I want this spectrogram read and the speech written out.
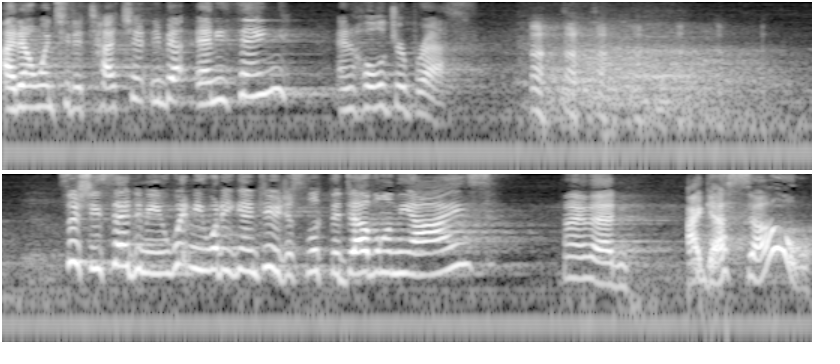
I don't want you to touch it, anything and hold your breath. so she said to me, Whitney, what are you going to do? Just look the devil in the eyes? And I said, I guess so.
